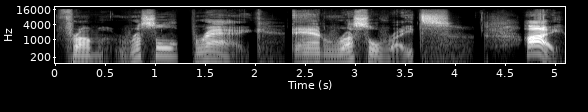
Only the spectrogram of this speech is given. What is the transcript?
from Russell Bragg. And Russell writes, Hi!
